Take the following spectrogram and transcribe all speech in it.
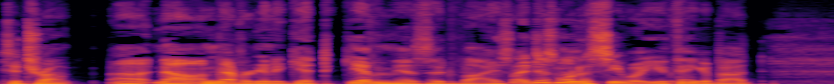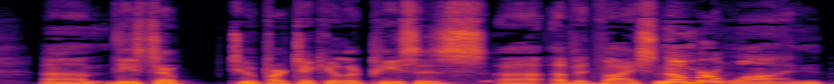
to Trump. Uh, now, I'm never going to get to give him his advice. I just want to see what you think about um, these two, two particular pieces uh, of advice. Number one,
